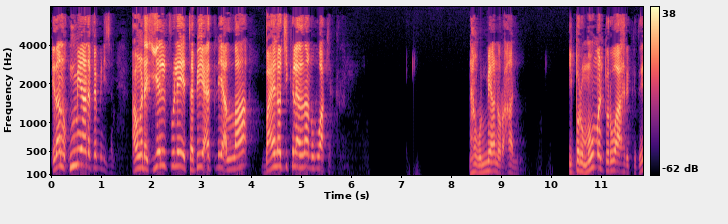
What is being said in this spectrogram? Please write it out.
இதான் உண்மையான ஃபெமினிசம் அவங்களோட இயல்புலே தபியத்திலே அல்லாஹ் பயாலஜிக்கலி அதான் உருவாக்கியிருக்கிறார். நான் உண்மையான ஒரு ஆண். இப்ப ஒரு மூமெண்ட் உருவாக இருக்குது.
